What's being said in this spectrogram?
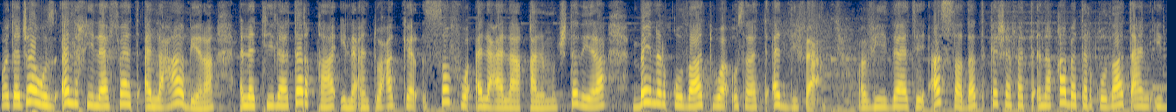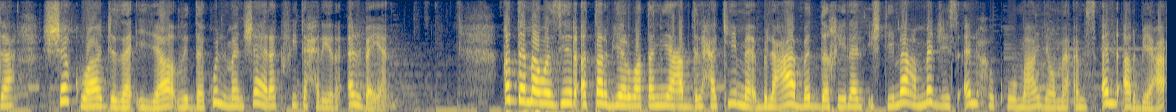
وتجاوز الخلافات العابرة التي لا ترقى إلى أن تعكر صفو العلاقة المجتذرة بين القضاة وأسرة الدفاع. وفي ذات الصدد كشفت نقابة القضاة عن إيداع شكوى جزائية ضد كل من شارك في تحرير البيان. قدم وزير التربية الوطنية عبد الحكيم بالعابد خلال اجتماع مجلس الحكومة يوم أمس الأربعاء.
